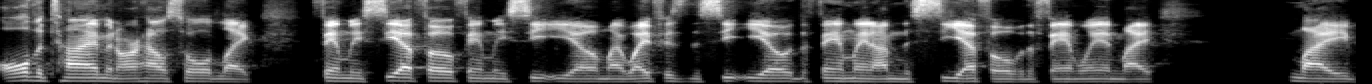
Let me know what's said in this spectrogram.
all the time in our household, like family CFO, family CEO. My wife is the CEO of the family, and I'm the CFO of the family. And my my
